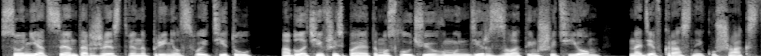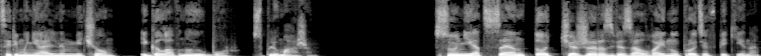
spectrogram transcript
Сунь Яцен торжественно принял свой титул, облачившись по этому случаю в мундир с золотым шитьем, надев красный кушак с церемониальным мечом и головной убор с плюмажем. Сунь Яцен тотчас же развязал войну против Пекина.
